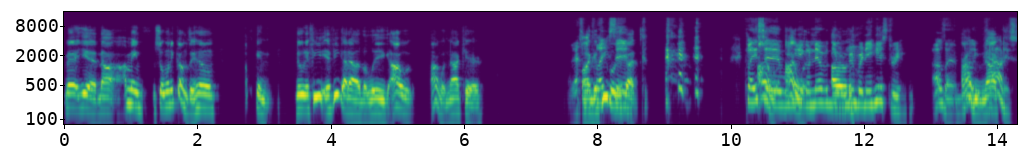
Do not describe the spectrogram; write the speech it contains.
man, yeah, no, I mean, so when it comes to him, fucking dude, if he if he got out of the league, I would I would not care. that's Like, what if Clay said. Clay said we I ain't gonna never get uh, remembered in history. I was like, bro, do you not- childish.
